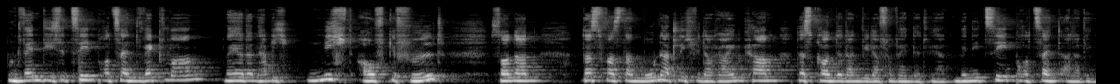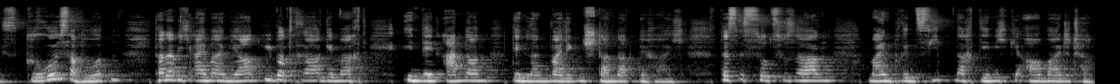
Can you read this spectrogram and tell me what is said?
Und wenn diese 10 Prozent weg waren, naja, dann habe ich nicht aufgefüllt, sondern das, was dann monatlich wieder reinkam, das konnte dann wieder verwendet werden. Wenn die 10% allerdings größer wurden, dann habe ich einmal im Jahr einen Übertrag gemacht in den anderen, den langweiligen Standardbereich. Das ist sozusagen mein Prinzip, nach dem ich gearbeitet habe.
